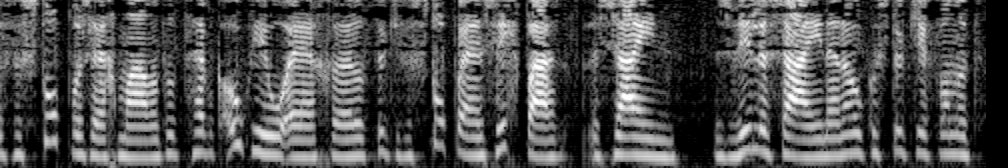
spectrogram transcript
verstoppen, zeg maar. Want dat heb ik ook heel erg. dat stukje verstoppen en zichtbaar zijn. Dus willen zijn. En ook een stukje van het,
